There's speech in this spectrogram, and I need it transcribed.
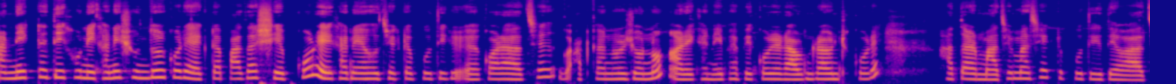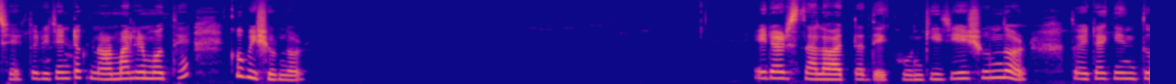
আর নেকটা দেখুন, এখানে সুন্দর করে একটা পাতা শেপ করে এখানে হচ্ছে একটা পুঁতি করা আছে আটকানোর জন্য। আর এখানে এভাবে করে রাউন্ড রাউন্ড করে হাতার মাঝে মাঝে একটা পুঁতি দেওয়া আছে। তো ডিজাইনটা নর্মালের মধ্যে খুবই সুন্দর। এটার সালোয়ারটা দেখুন, কি যে সুন্দর। তো এটা কিন্তু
